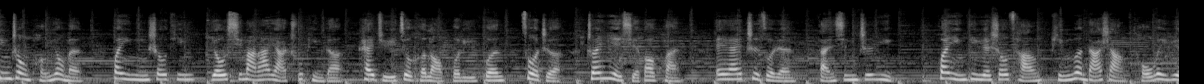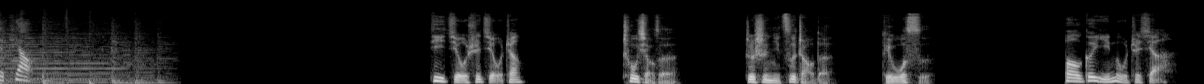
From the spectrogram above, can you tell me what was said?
听众朋友们，欢迎您收听由喜马拉雅出品的《开局就和老婆离婚》，作者专业写爆款，AI 制作人繁星之韵。欢迎订阅、收藏、评论、打赏、投喂月票。第九十九章，臭小子，这是你自找的，给我死！豹哥一怒之下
